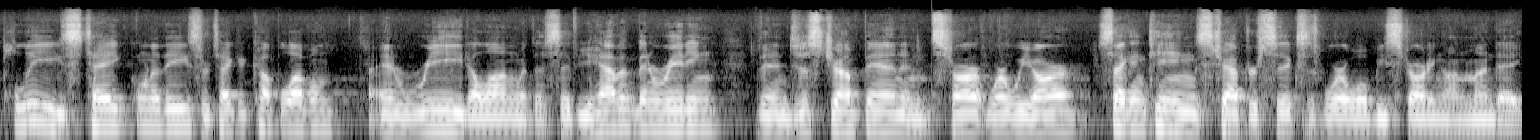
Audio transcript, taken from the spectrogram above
please take one of these or take a couple of them and read along with us. If you haven't been reading, then just jump in and start where we are. Second Kings chapter 6 is where we'll be starting on Monday.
